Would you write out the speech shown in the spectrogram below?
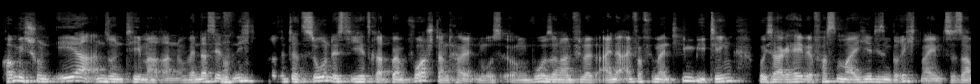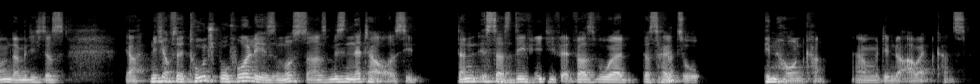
komme ich schon eher an so ein Thema ran. Und wenn das jetzt mhm. nicht die Präsentation ist, die ich jetzt gerade beim Vorstand halten muss irgendwo, sondern vielleicht eine einfach für mein Teammeeting, wo ich sage, hey, wir fassen mal hier diesen Bericht mal eben zusammen, damit ich das ja nicht auf der Tonspur vorlesen muss, sondern es ein bisschen netter aussieht, dann ist das definitiv etwas, wo er das halt so hinhauen kann ja, mit dem du arbeiten kannst.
